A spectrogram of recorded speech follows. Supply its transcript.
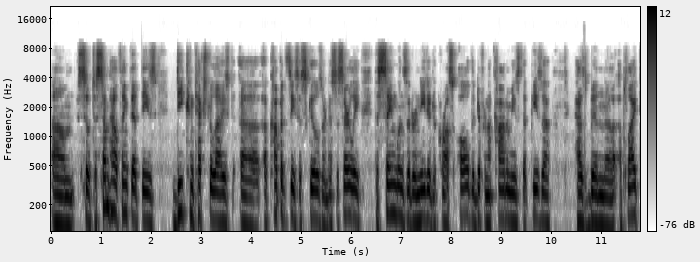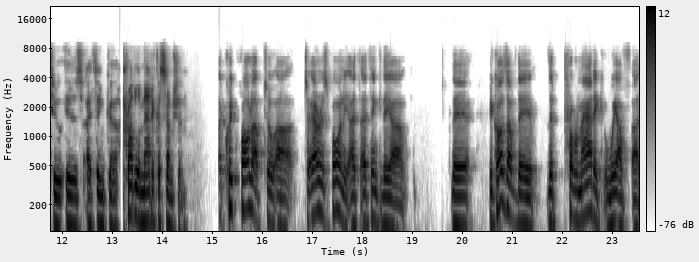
Um, so to somehow think that these decontextualized uh, competencies or skills are necessarily the same ones that are needed across all the different economies that PISA has been uh, applied to is, I think, a problematic assumption a quick follow up to uh, to Aaron's point. I, I think the uh, the because of the the problematic way of uh,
